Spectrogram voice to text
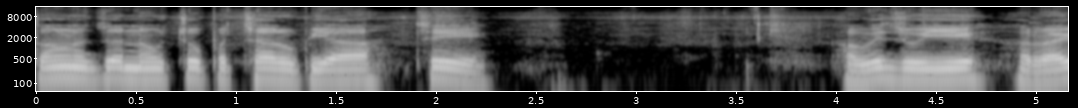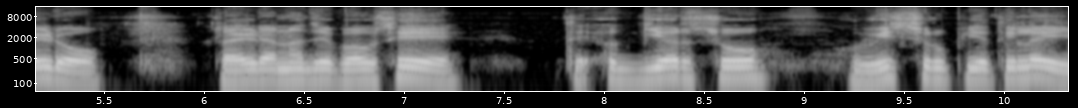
ત્રણ હજાર નવસો પચાસ રૂપિયા છે. હવે જોઈએ રાયડો. રાયડાના જે ભાવ છે, તે અગિયારસો વીસ રૂપિયાથી લઈ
